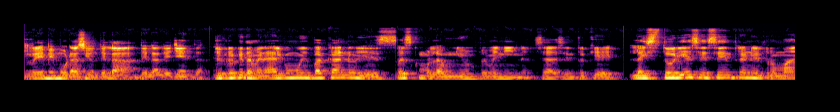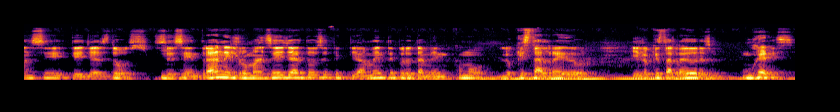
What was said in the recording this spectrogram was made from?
rememoración de la, de la leyenda. Yo creo que también hay algo muy bacano y es pues como la unión femenina. O sea, siento que la historia se centra en el romance de ellas dos. Se centra en el romance de ellas dos efectivamente, pero también como lo que está alrededor. Y lo que está alrededor es mujeres,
